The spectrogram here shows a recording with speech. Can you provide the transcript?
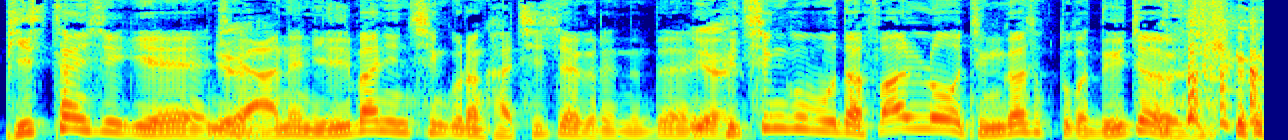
비슷한 시기에 예. 제 아는 일반인 친구랑 같이 시작을 했는데 예. 그 친구보다 팔로워 증가 속도가 늦어요 지금.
